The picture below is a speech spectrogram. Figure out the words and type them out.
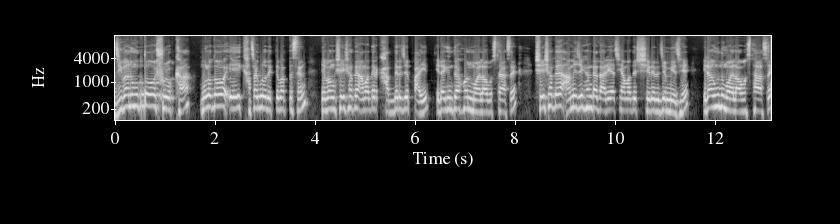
জীবাণুমুক্ত সুরক্ষা। মূলত এই খাঁচাগুলো দেখতে পাচ্ছেন এবং সেই সাথে আমাদের খাদ্যের যে পাইপ, এটা কিন্তু এখন ময়লা অবস্থায় আছে। সেই সাথে আমি যেখানটা দাঁড়িয়ে আছি, আমাদের শেডের যে মেঝে, এটাও কিন্তু ময়লা অবস্থা আছে।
